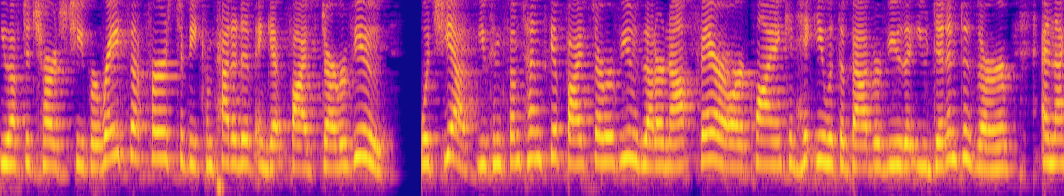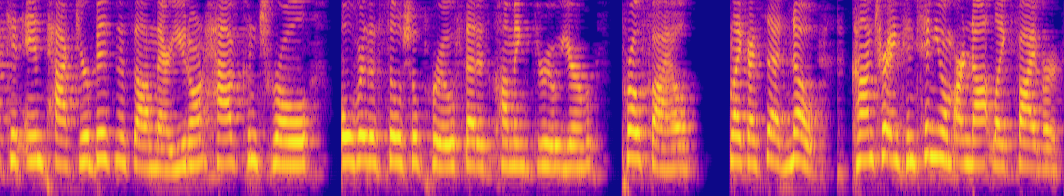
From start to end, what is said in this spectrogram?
You have to charge cheaper rates at first to be competitive and get five star reviews. Which yes, you can sometimes get five star reviews that are not fair or a client can hit you with a bad review that you didn't deserve and that can impact your business on there. You don't have control over the social proof that is coming through your profile. Like I said, note, Contra and Continuum are not like Fiverr.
